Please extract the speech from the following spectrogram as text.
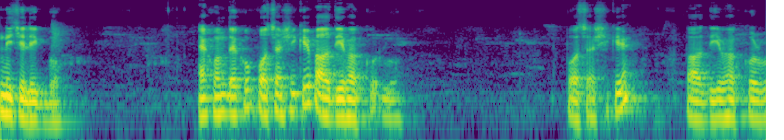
নিচে লিখব। এখন দেখো পঁচাশিকে পাঁচ দিয়ে ভাগ করব। পঁচাশিকে পাঁচ দিয়ে ভাগ করব।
